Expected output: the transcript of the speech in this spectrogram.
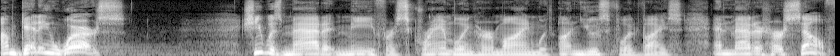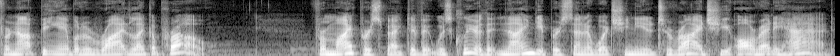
I'm getting worse! She was mad at me for scrambling her mind with unuseful advice, and mad at herself for not being able to ride like a pro. From my perspective, it was clear that 90% of what she needed to ride she already had.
